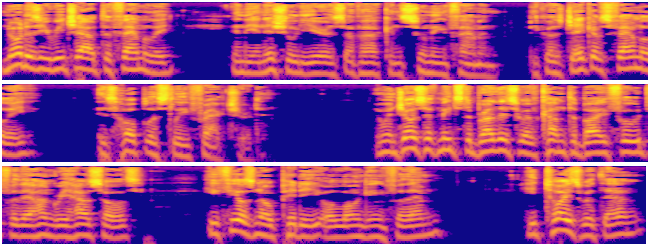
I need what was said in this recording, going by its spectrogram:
Nor does he reach out to family in the initial years of a consuming famine because Jacob's family is hopelessly fractured. And when Joseph meets the brothers who have come to buy food for their hungry households, he feels no pity or longing for them. He toys with them,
